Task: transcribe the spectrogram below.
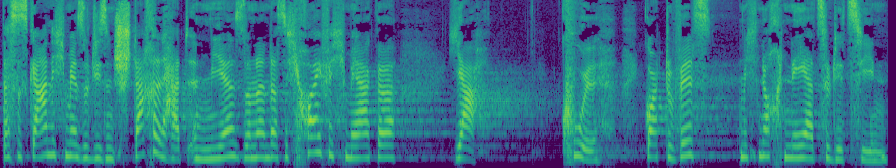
dass es gar nicht mehr so diesen Stachel hat in mir, sondern dass ich häufig merke, ja, cool, Gott, du willst mich noch näher zu dir ziehen.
